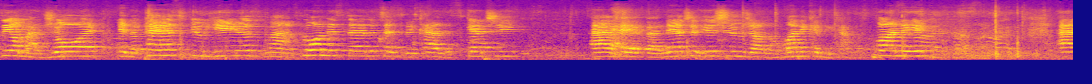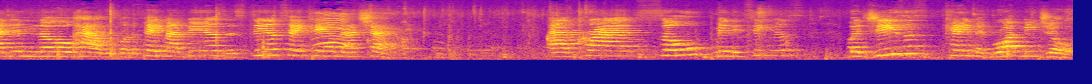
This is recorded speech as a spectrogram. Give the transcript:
steal my joy. In the past few years, my employment status has been kind of sketchy. I've had financial issues. Y'all know money can be kind of funny. I didn't know how I was going to pay my bills and still take care of my child. I've cried so many tears, but Jesus came and brought me joy.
